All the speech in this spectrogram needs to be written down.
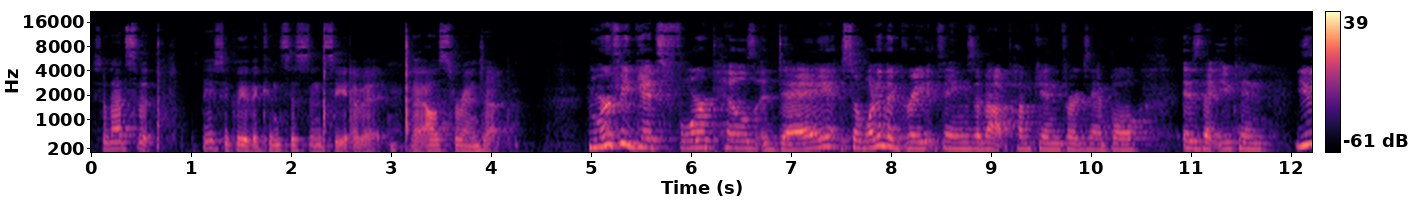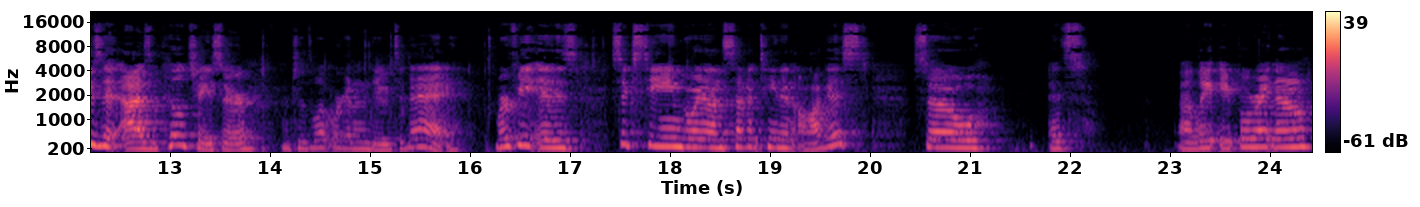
So that's the, basically the consistency of it that I'll syringe up. Murphy gets four pills a day. So one of the great things about pumpkin, for example, is that you can use it as a pill chaser, which is what we're gonna do today. Murphy is 16, going on 17 in August. So it's uh, late April right now.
